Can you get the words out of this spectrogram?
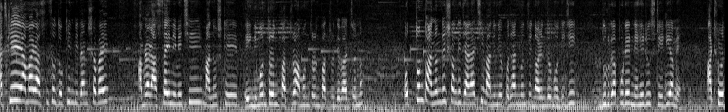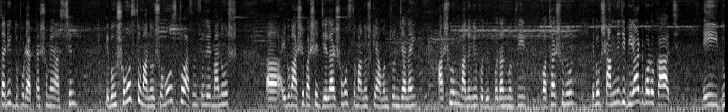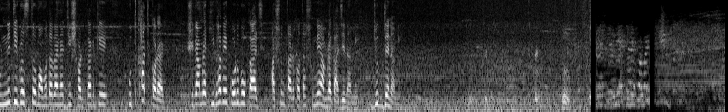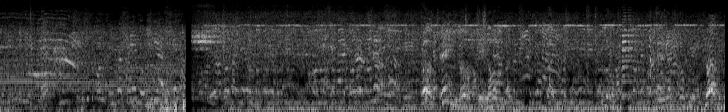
আজকে আমার আসানসোল দক্ষিণ বিধানসভায় আমরা রাস্তায় নেমেছি, মানুষকে এই নিমন্ত্রণ পাত্র আমন্ত্রণ পাত্র দেওয়ার জন্য। অত্যন্ত আনন্দের সঙ্গে জানাচ্ছি মাননীয় প্রধানমন্ত্রী নরেন্দ্র মোদীজি, দুর্গাপুরের নেহেরু স্টেডিয়ামে আঠেরো তারিখ দুপুর একটার সময় আসছেন এবং সমস্ত মানুষ, সমস্ত আসানসোলের মানুষ এবং আশেপাশের জেলার সমস্ত মানুষকে আমন্ত্রণ জানাই। আসুন মাননীয় প্রধানমন্ত্রীর কথা শুনুন এবং সামনে যে বিরাট বড় কাজ এই দুর্নীতিগ্রস্ত মমতা ব্যানার্জি সরকারকে উৎখাত করার, সেটা আমরা কীভাবে করব কাজ? আসুন তার কথা শুনে আমরা কাজে নামি, যুদ্ধে নামি। Don't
